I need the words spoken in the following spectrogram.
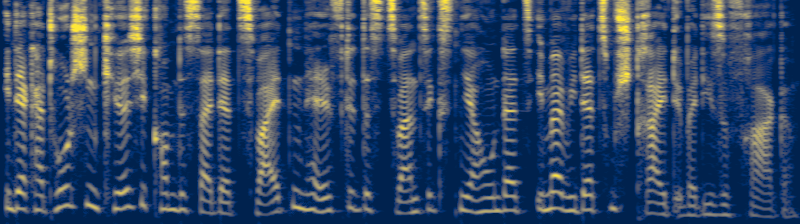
In der katholischen Kirche kommt es seit der zweiten Hälfte des 20. Jahrhunderts immer wieder zum Streit über diese Frage.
